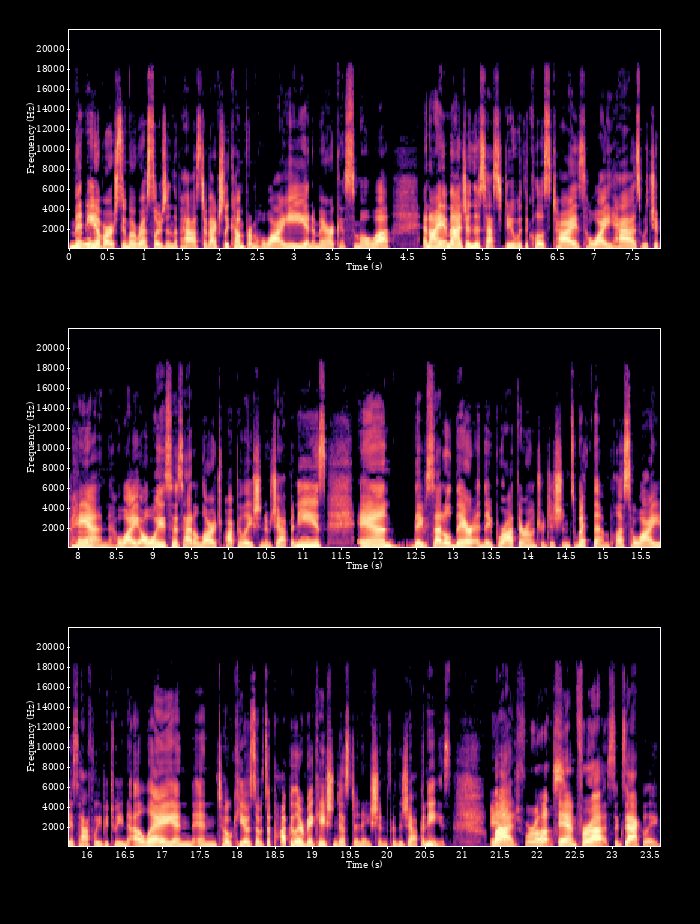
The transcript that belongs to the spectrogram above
Many of our sumo wrestlers in the past have actually come from Hawaii and America Samoa, and I imagine this has to do with the close ties Hawaii has with Japan. Hawaii always has had a large population of Japanese, and they've settled there and they brought their own traditions with them. Plus, Hawaii is halfway between LA and, and Tokyo, so it's a popular vacation destination for the Japanese. and But for us. and for us, exactly.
